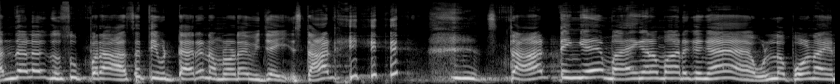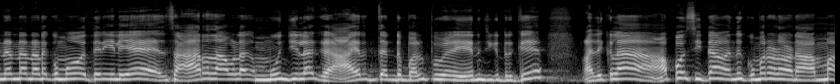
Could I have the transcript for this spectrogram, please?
அந்த அளவுக்கு சூப்பராக அசத்தி விட்டார் நம்மளோட விஜய். ஸ்டார்டிங் ஸ்டார்டிங்கே பயங்கரமாக இருக்குங்க. உள்ளே போனால் என்னென்ன நடக்குமோ தெரியலையே. சாரதாவில் மூஞ்சியில் ஆயிரத்தெட்டு பல்பு எரிஞ்சிக்கிட்டு இருக்கு. அதுக்கெல்லாம் ஆப்போசிட்டாக வந்து குமரனோட அம்மா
